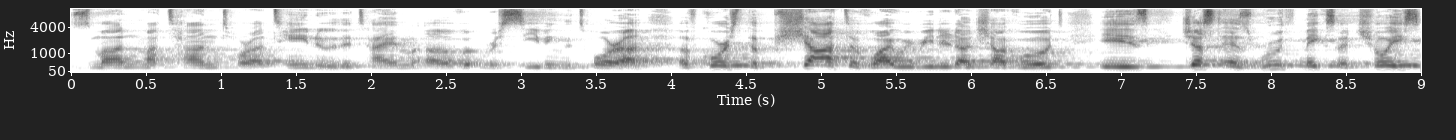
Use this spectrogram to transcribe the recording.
Zman Matan Toratenu, the time of receiving the Torah. Of course, the pshat of why we read it on Shavuot is just as Ruth makes a choice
